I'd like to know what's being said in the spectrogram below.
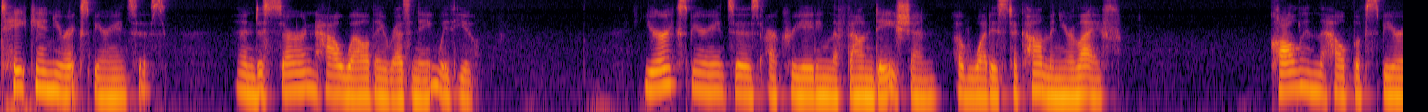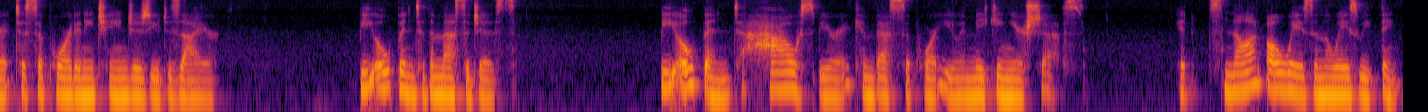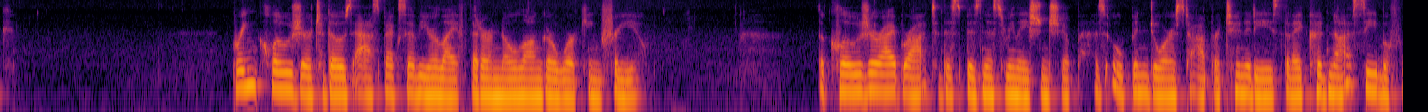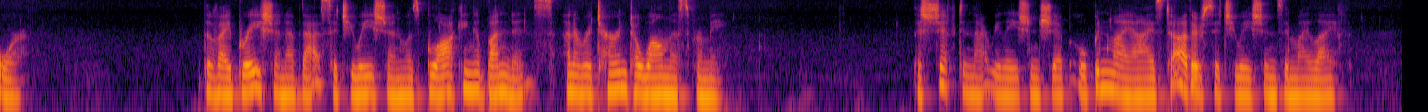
take in your experiences and discern how well they resonate with you. Your experiences are creating the foundation of what is to come in your life. Call in the help of Spirit to support any changes you desire. Be open to the messages. Be open to how Spirit can best support you in making your shifts. It's not always in the ways we think. Bring closure to those aspects of your life that are no longer working for you. The closure I brought to this business relationship has opened doors to opportunities that I could not see before. The vibration of that situation was blocking abundance and a return to wellness for me. The shift in that relationship opened my eyes to other situations in my life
